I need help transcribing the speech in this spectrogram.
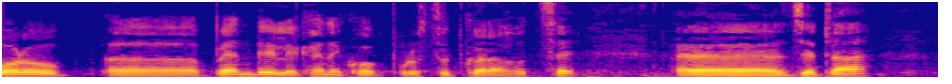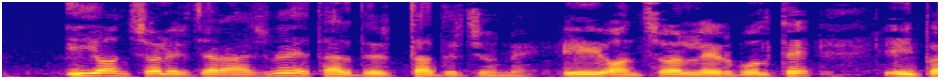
বড় প্যান্ডেল এখানে প্রস্তুত করা হচ্ছে। যেটা এই অঞ্চলের যারা আসবে, তাদের তাদের জন্য। এই অঞ্চলের বলতে এই পাশে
